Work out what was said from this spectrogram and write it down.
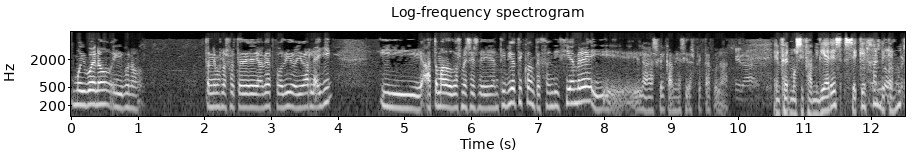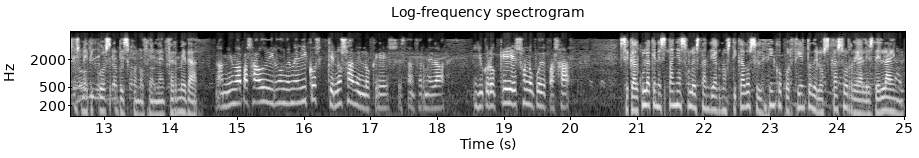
muy bueno y bueno, tenemos la suerte de haber podido llevarle allí y ha tomado dos meses de antibiótico, empezó en diciembre y la verdad es que el cambio ha sido espectacular. Enfermos y familiares se quejan de que muchos médicos desconocen la enfermedad. A mí me ha pasado de ir donde médicos que no saben lo que es esta enfermedad y yo creo que eso no puede pasar. Se calcula que en España solo están diagnosticados el 5% de los casos reales de Lyme.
